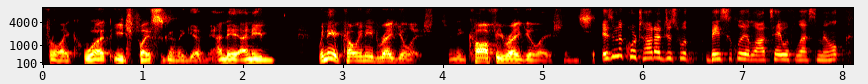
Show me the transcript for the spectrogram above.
for like what each place is going to give me. I need i need we need we need regulations. We need coffee regulations. Isn't a cortado just with basically a latte with less milk?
